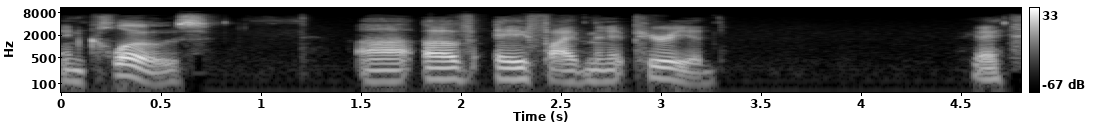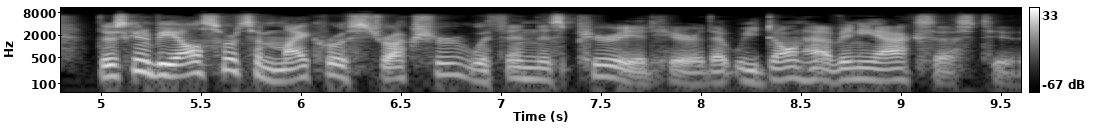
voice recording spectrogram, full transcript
and close uh, of a five minute period. Okay, there's going to be all sorts of microstructure within this period here that we don't have any access to.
